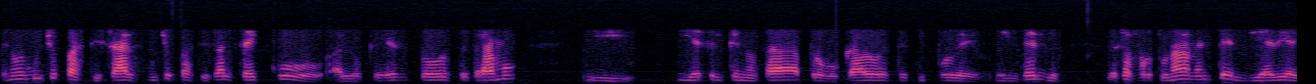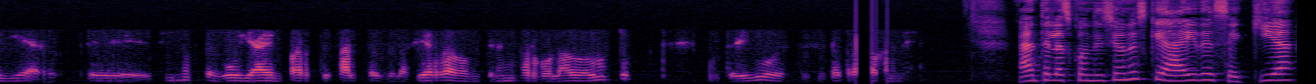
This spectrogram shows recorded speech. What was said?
tenemos mucho pastizal, mucho pastizal seco a lo que es todo este tramo y, y es el que nos ha provocado este tipo de, incendios. Desafortunadamente el día de ayer eh, sí nos pegó ya en partes altas de la sierra donde tenemos arbolado adulto. Como te digo, este, se está trabajando en ante las condiciones que hay de sequía,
